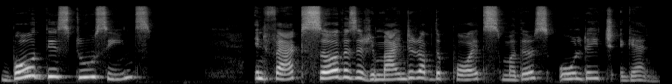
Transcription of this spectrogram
both these two scenes, in fact, serve as a reminder of the poet's mother's old age again.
